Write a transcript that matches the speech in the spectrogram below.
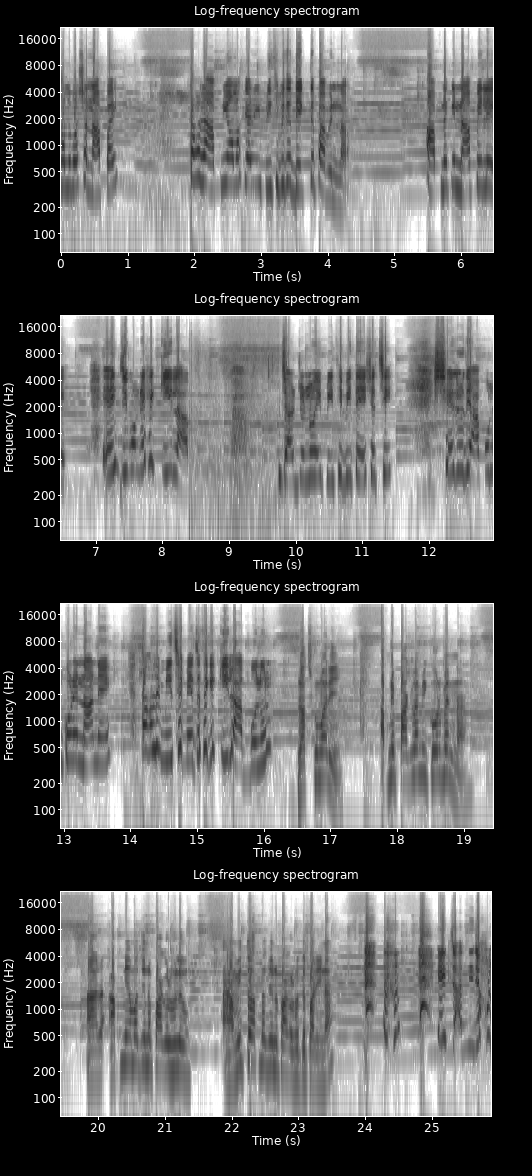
ভালোবাসা না পাই তাহলে আপনি আমাকে আর এই পৃথিবীতে দেখতে পাবেন না। আপনাকে না পেলে এই জীবন রেখে কি লাভ? যার জন্য এই পৃথিবীতে এসেছি সে যদি আপন করে না নেয় তাহলে মিছে বেঁচে থেকে কি লাভ বলুন? রাজকুমারী আপনি পাগলামি করবেন না। আর আপনি আমার জন্য পাগল হলেও আমি তো আপনার জন্য পাগল হতে পারি না। এই চাঁদনি যখন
